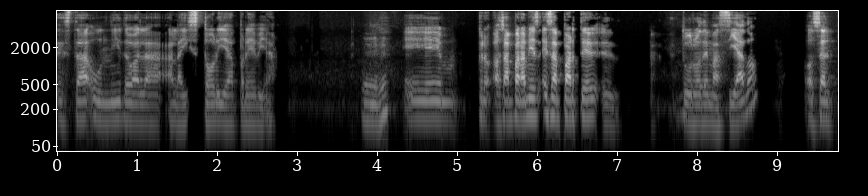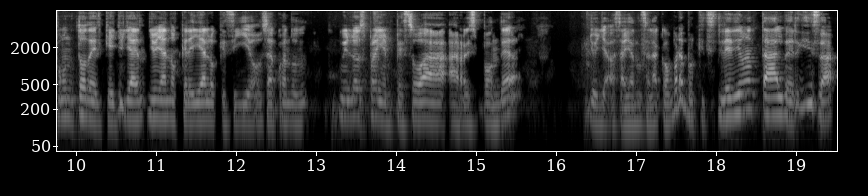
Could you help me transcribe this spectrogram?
está unido a la, a la historia previa. Em, pero, o sea, para mí esa parte duró demasiado. O sea, el punto del que yo ya, yo ya no creía lo que siguió. O sea, cuando Will Ospreay empezó a, responder, yo ya, o sea, ya no se la compré porque si le dieron tal vergüenza,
